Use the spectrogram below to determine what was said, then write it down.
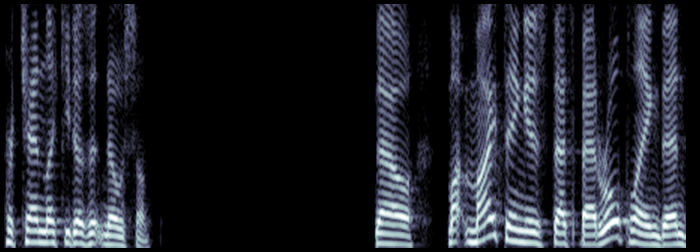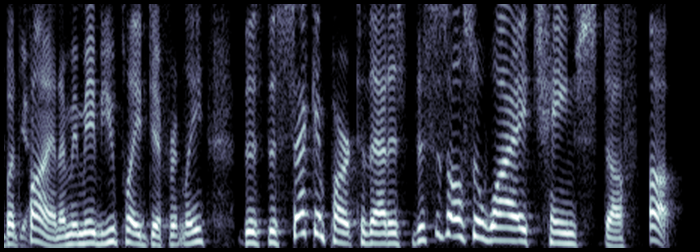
pretend like he doesn't know something. Now, my, my thing is that's bad role playing then, but yeah. fine. I mean, maybe you played differently. This the second part to that is this is also why I change stuff up.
